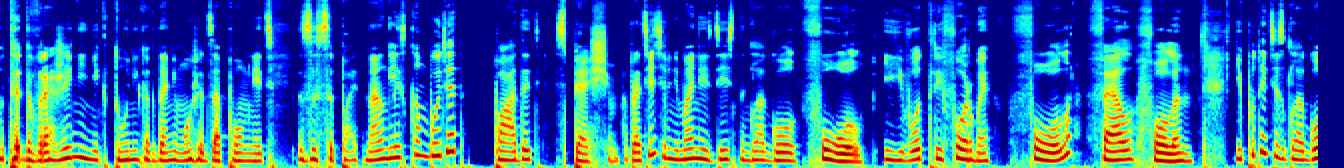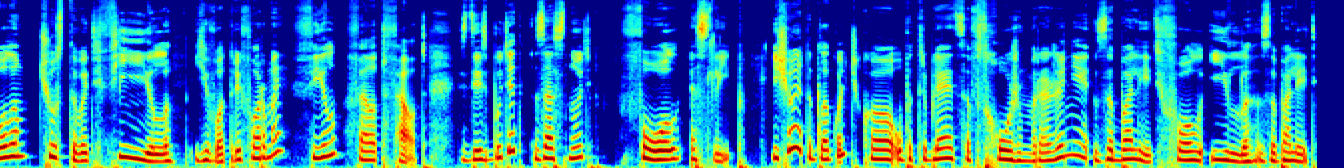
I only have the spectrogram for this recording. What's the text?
Вот это выражение никто никогда не может запомнить. Засыпать на английском будет падать спящим. Обратите внимание здесь на глагол fall и его три формы fall, fell, fallen. Не путайте с глаголом чувствовать feel. Его три формы feel, felt, felt. Здесь будет заснуть fall asleep. Еще этот глагольчик э, употребляется в схожем выражении заболеть. Fall ill – заболеть.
